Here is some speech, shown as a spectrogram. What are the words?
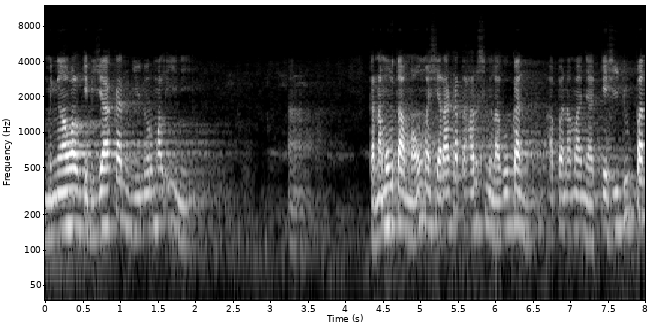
mengawal kebijakan new normal ini. Nah, karena mau tak mau masyarakat harus melakukan apa namanya kehidupan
